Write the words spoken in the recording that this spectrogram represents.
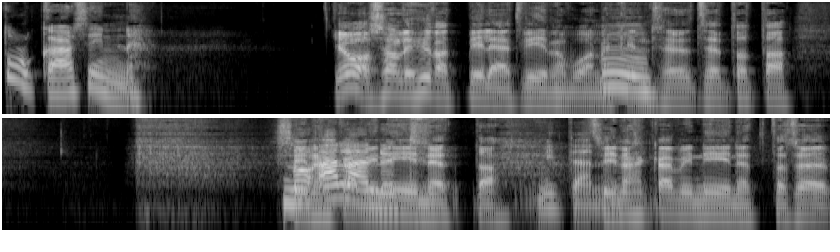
tulkaa sinne. Joo, se oli hyvät bileet viime vuonnakin. Mm. Se, se tota, No siinähän älä kävi nyt. niin, että, Mitä siinähän nyt? kävi niin, että se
